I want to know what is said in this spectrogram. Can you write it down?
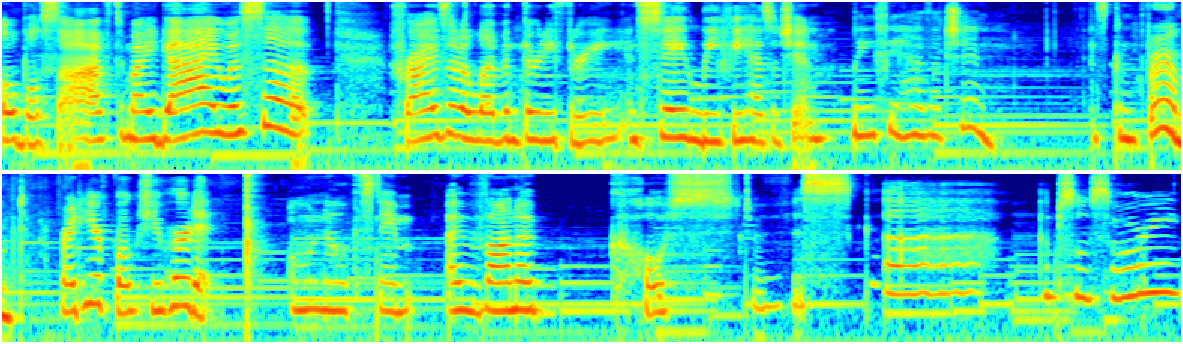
Obelsoft, my guy, what's up? Fries at 11.33 and say Leafy has a chin. Leafy has a chin. It's confirmed. Right here, folks, you heard it. Oh no, this name, Ivana Kostviska. I'm so sorry.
